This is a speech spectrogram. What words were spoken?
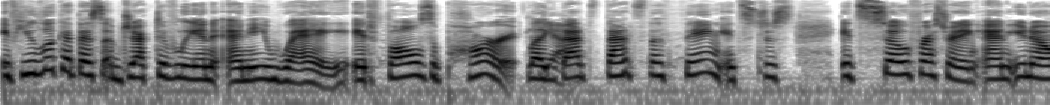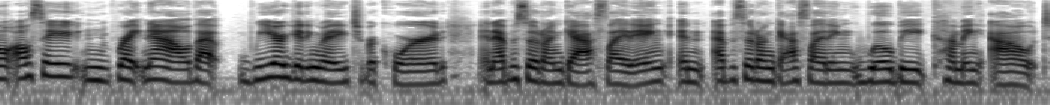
if you look at this objectively in any way, it falls apart. Like Yeah. that's that's the thing. It's just it's so frustrating. And you know, I'll say right now that we are getting ready to record an episode on gaslighting. An episode on gaslighting will be coming out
